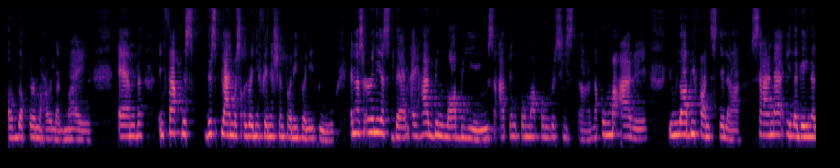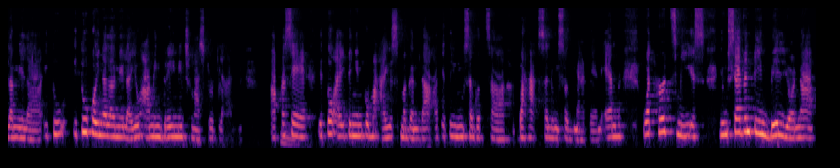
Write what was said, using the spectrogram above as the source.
of Dr. Mahar Lagmay. And in fact, this this plan was already finished in 2022. And as early as then, I had been lobbying sa ating pong mga kongresista na kung maari, yung lobby funds nila, sana ilagay na lang nila, itu, itukoy na lang nila yung aming drainage master plan. Ah, kasi ito ay tingin ko maayos maganda at ito yung sagot sa baha sa lungsod natin. And what hurts me is yung 17 billion na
